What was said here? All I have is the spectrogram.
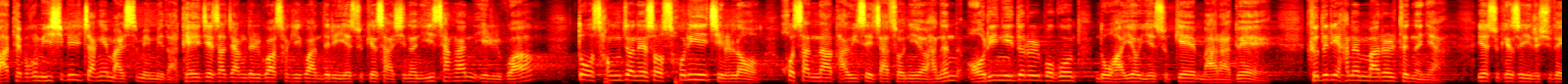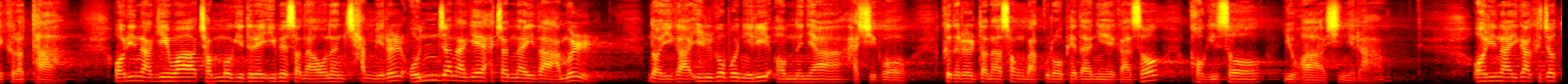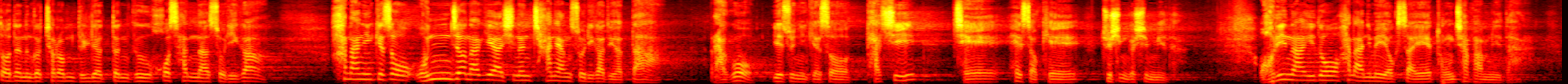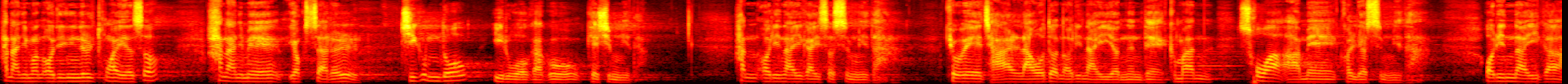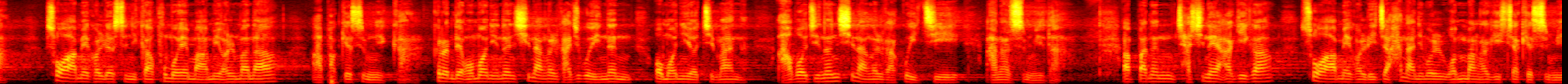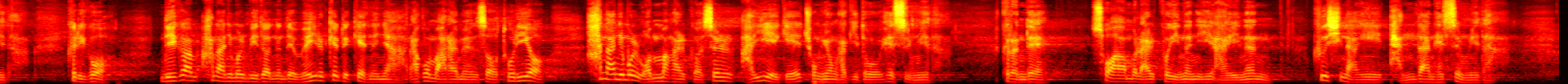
마태복음 21장의 말씀입니다. 대제사장들과 서기관들이 예수께서 하시는 이상한 일과 또 성전에서 소리 질러 호산나 다윗의 자손이여 하는 어린이들을 보고 노하여 예수께 말하되 그들이 하는 말을 듣느냐? 예수께서 이르시되 그렇다. 어린 아기와 젖먹이들의 입에서 나오는 찬미를 온전하게 하셨나이다 함을 너희가 읽어본 일이 없느냐? 하시고 그들을 떠나 성 밖으로 베다니에 가서 거기서 유하시니라 어린아이가 그저 떠드는 것처럼 들렸던 그 호산나 소리가 하나님께서 온전하게 하시는 찬양 소리가 되었다 라고 예수님께서 다시 재해석해 주신 것입니다. 어린아이도 하나님의 역사에 동참합니다. 하나님은 어린이를 통하여서 하나님의 역사를 지금도 이루어가고 계십니다. 한 어린아이가 있었습니다. 교회에 잘 나오던 어린아이였는데 그만 소아암에 걸렸습니다. 어린 나이가 소아암에 걸렸으니까 부모의 마음이 얼마나 아팠겠습니까? 그런데 어머니는 신앙을 가지고 있는 어머니였지만 아버지는 신앙을 갖고 있지 않았습니다. 아빠는 자신의 아기가 소아암에 걸리자 하나님을 원망하기 시작했습니다. 그리고 네가 하나님을 믿었는데 왜 이렇게 됐겠느냐라고 말하면서 도리어 하나님을 원망할 것을 아이에게 종용하기도 했습니다. 그런데 소아암을 앓고 있는 이 아이는 그 신앙이 단단했습니다.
